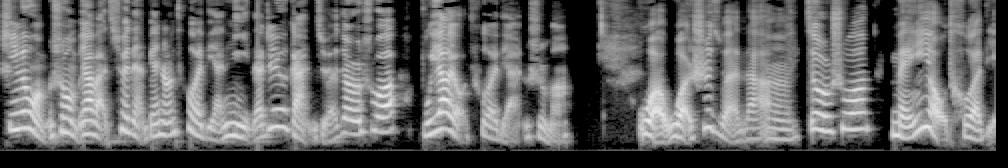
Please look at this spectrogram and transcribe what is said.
是因为我们说我们要把缺点变成特点，你的这个感觉就是说不要有特点，是吗？我我是觉得，嗯就是说没有特点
